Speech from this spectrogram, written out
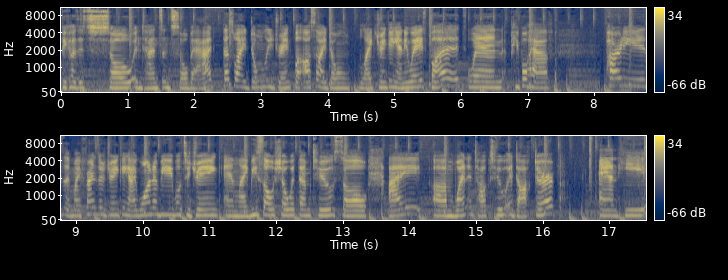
because it's so intense and so bad. That's why I don't really drink, but also I don't like drinking anyways. But when people have parties and my friends are drinking, I want to be able to drink and like be social with them too. So I um, went and talked to a doctor and he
